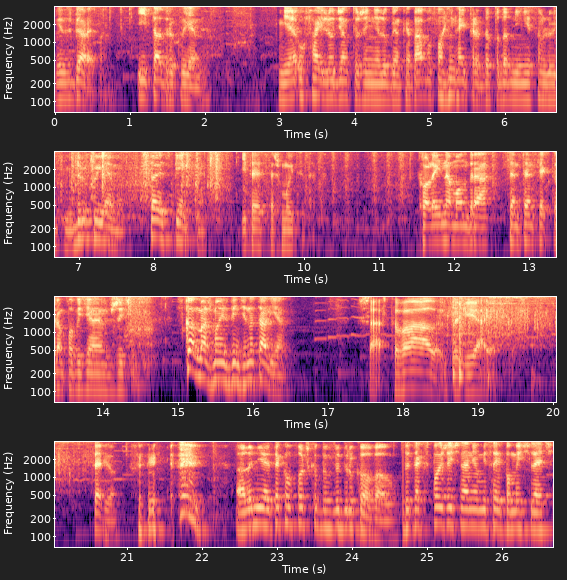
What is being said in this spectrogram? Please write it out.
Więc biorę to. I to drukujemy. Nie ufaj ludziom, którzy nie lubią kebabów, oni najprawdopodobniej nie są ludźmi. Drukujemy. To jest piękne. I to jest też mój cytat. Kolejna mądra sentencja, którą powiedziałem w życiu. Skąd masz moje zdjęcie, Natalia? Żartowałem, to nie ja jestem. Serio. Ale nie, taką foczkę bym wydrukował. By tak spojrzeć na nią i sobie pomyśleć,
